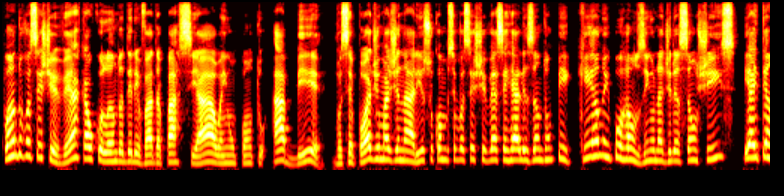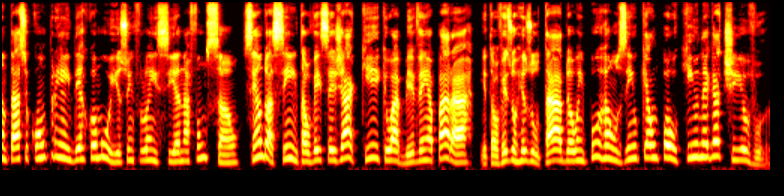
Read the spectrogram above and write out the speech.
quando você estiver calculando a derivada parcial em um ponto AB, você pode imaginar isso como se você estivesse realizando um pequeno empurrãozinho na direção x e aí tentasse compreender como isso influencia na função. Sendo assim, talvez seja aqui que o AB venha parar, e talvez o resultado é um empurrãozinho que é um pouquinho negativo.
